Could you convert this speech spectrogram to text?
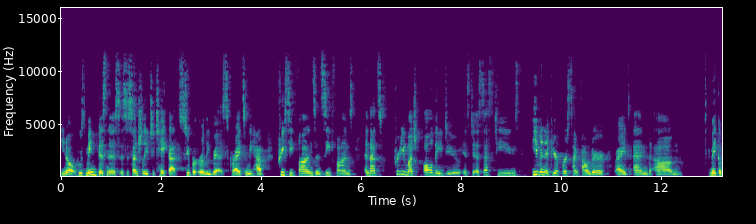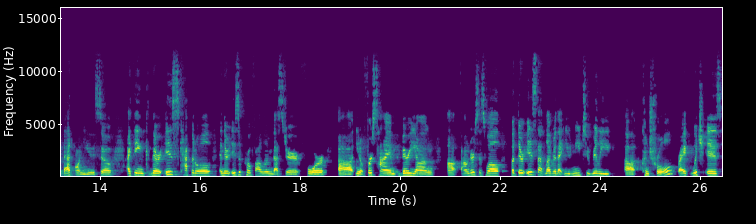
you know, whose main business is essentially to take that super early risk, right? So we have pre-seed funds and seed funds, and that's pretty much all they do is to assess teams, even if you're a first-time founder, right? And um, make a bet on you. So I think there is capital and there is a profile investor for uh, you know first time, very young uh, founders as well. But there is that lever that you need to really uh, control, right? Which is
